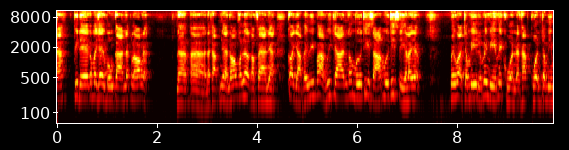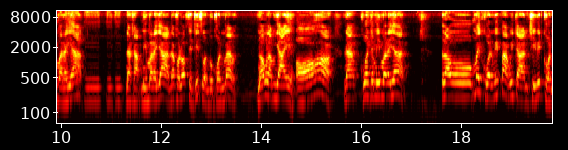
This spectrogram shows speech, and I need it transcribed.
นะพี่เดก็ไม่ใช่วงการนักร้องอะนะอ่านะครับเนี่ยน้องเขาเลิกกับแฟนเนี่ยก็อย่าไปวิพากษ์วิจารณ์เขามือที่สามมือที่สี่อะไรเนี่ยไม่ว่าจะมีหรือไม่มีไม่ควรนะครับ ควรจะมีมารยาทนะครับ มีมารยาทแล้วเคารพสิทธิส่วนบุคคลบ้างน้องลำไยอ๋อนะควรจะมีมารยาท เราไม่ควรวิพากษ์วิจารณ์ชีวิตคน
